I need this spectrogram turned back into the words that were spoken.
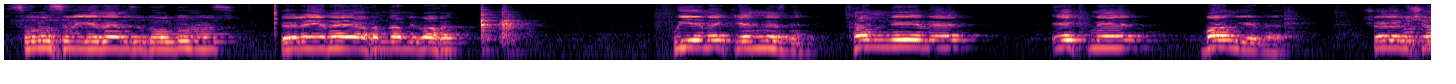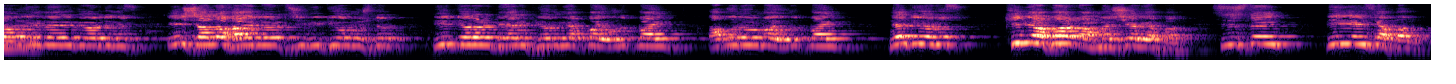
sulu sulu yemeğimizi doldururuz. Şöyle yemeğe yakından bir bakın. Bu yemek yenmez mi? Tam ne yemeği? Ekmeği, ban yemeği. Şöyle bir şey var. yemeğini gördünüz. İnşallah hayırlı öğretici video olmuştur. Videoları beğenip yorum yapmayı unutmayın. Abone olmayı unutmayın. Ne diyoruz? Kim yapar? Ahmet Şev yapar. Siz isteyin, biz yapalım.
